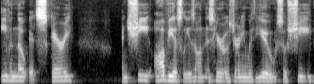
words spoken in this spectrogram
even though it's scary. And she obviously is on this hero's journey with you. So she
